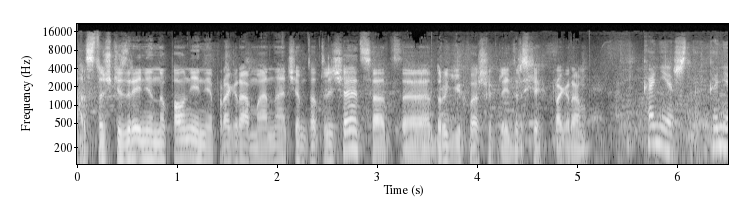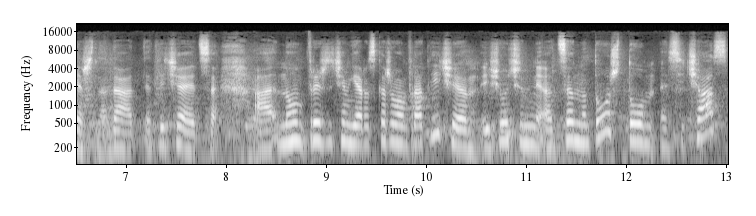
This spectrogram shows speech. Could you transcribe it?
А с точки зрения наполнения программы, она чем-то отличается от э, других ваших лидерских программ? Конечно, конечно, да, отличается. А, но прежде чем я расскажу вам про отличия, еще очень ценно то, что сейчас,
